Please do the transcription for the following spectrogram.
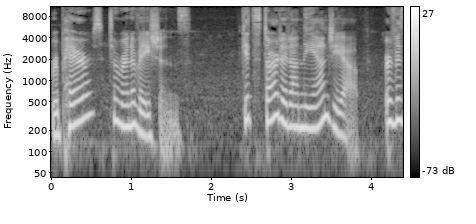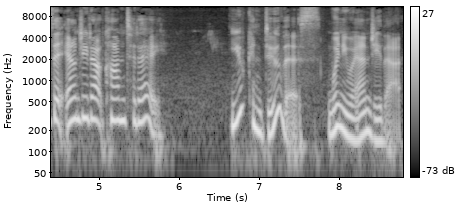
repairs to renovations. Get started on the Angie app or visit Angie.com today. You can do this when you Angie that.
